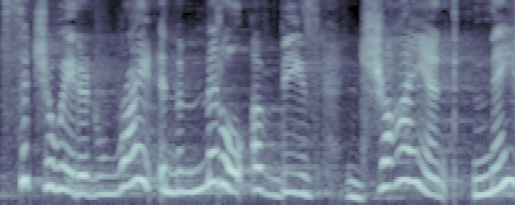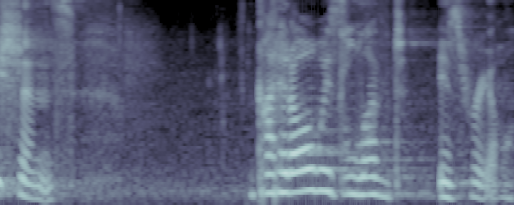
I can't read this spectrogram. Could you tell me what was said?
situated right in the middle of these giant nations. God had always loved Israel.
